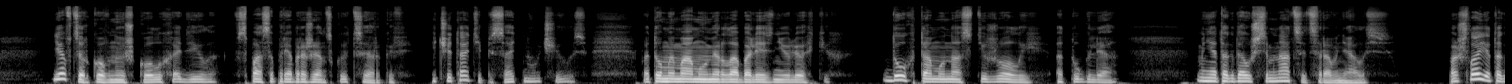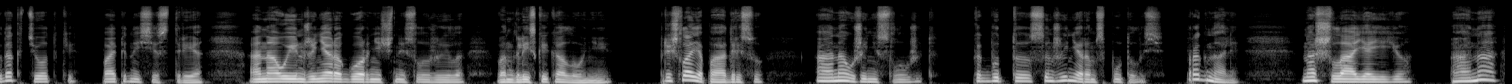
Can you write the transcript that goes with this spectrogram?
Я в церковную школу ходила, в Спасо-Преображенскую церковь, и читать и писать научилась. Потом и мама умерла болезнью легких. Дух там у нас тяжелый, от угля. Мне тогда уж семнадцать сравнялось. Пошла я тогда к тетке, папиной сестре. Она у инженера горничной служила в английской колонии. Пришла я по адресу, а она уже не служит. Как будто с инженером спуталась. Прогнали. Нашла я ее. А она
